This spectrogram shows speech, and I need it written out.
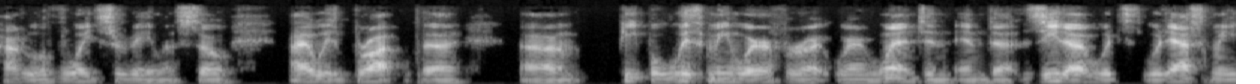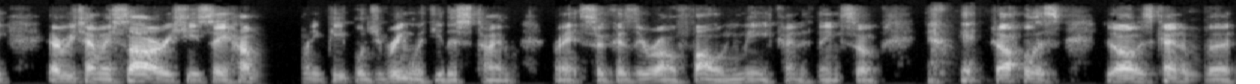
how to avoid surveillance. So I always brought uh, um, people with me wherever I, where I went. And and uh, Zita would would ask me every time I saw her, she'd say, "How many people did you bring with you this time, right? So because they were all following me, kind of thing. So it always it always kind of a,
